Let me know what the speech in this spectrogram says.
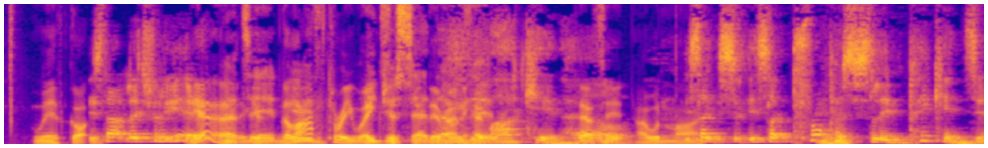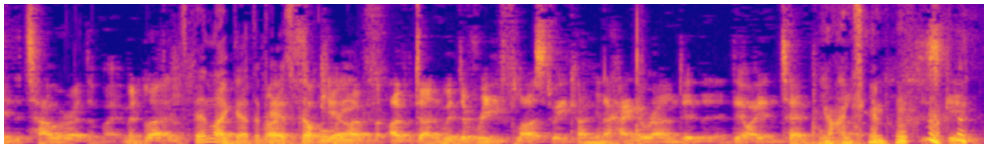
we've got. Is that literally it? yeah, That's it, The dude. last three He weeks, just said they've that only was had it. one. Fucking hell. That's it. I wouldn't lie. It's like it's like proper slim pickings in the tower at the moment. Like, it's been like that the past fuck couple it, weeks. I've, I've done with the reef last week. I'm going to hang around in the, the Iron Temple. Iron now. Temple. Just keep-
